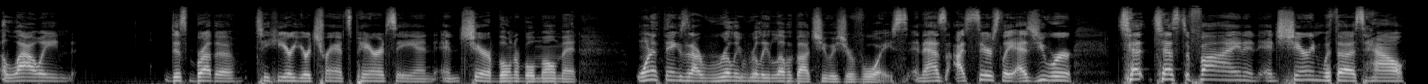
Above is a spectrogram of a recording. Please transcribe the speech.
allowing this brother to hear your transparency and, and share a vulnerable moment. One of the things that I really, really love about you is your voice. And as I seriously, as you were te- testifying and, and sharing with us how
